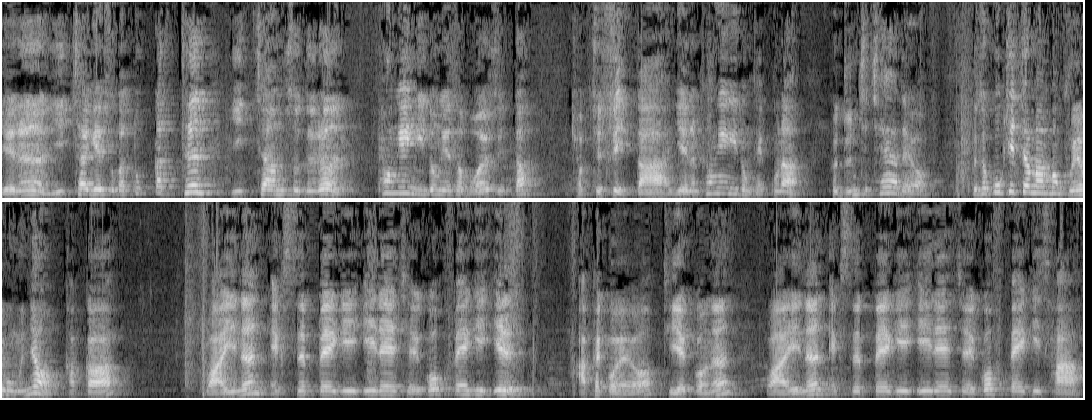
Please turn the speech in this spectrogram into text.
얘는 2차 계수가 똑같은 2차 함수들은 평행 이동해서 뭐 할 수 있다? 겹칠 수 있다. 얘는 평행 이동 됐구나. 그 눈치채야 돼요. 그래서 꼭지점 한번 구해보면요. 각각 y는 x 빼기 1의 제곱 빼기 1 앞에 거예요. 뒤에 거는 y는 x 빼기 1의 제곱 빼기 4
